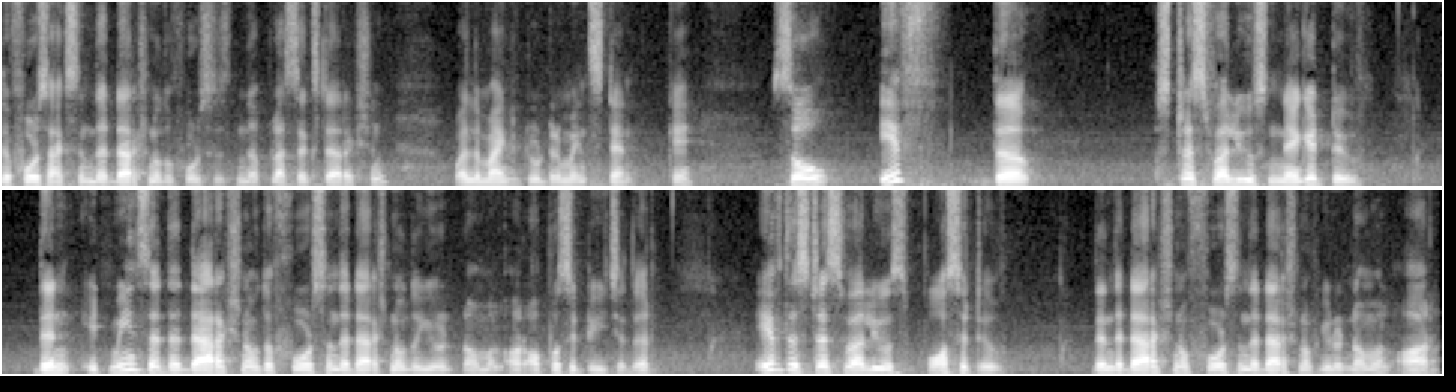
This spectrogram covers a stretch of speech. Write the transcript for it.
The force acts in the direction of the force is in the plus x direction while the magnitude remains 10. Okay. So, if the stress value is negative then it means that the direction of the force and the direction of the unit normal are opposite to each other. If the stress value is positive then the direction of force and the direction of unit normal are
